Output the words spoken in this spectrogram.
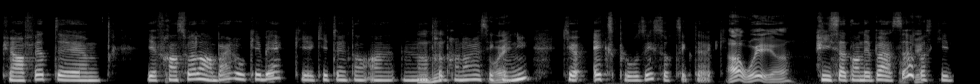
Puis en fait, euh, il y a François Lambert au Québec, qui est un, un- un Mhm. entrepreneur assez connu, qui a explosé sur TikTok. Ah oui, hein? Puis il s'attendait pas à ça parce qu'il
